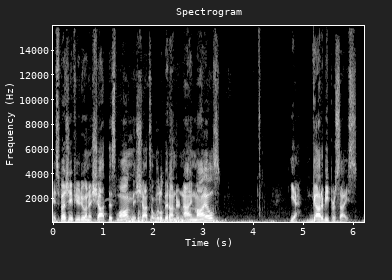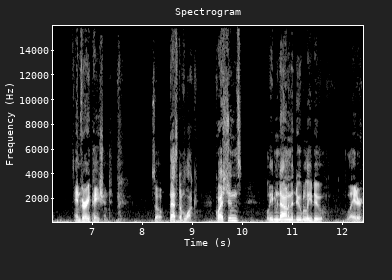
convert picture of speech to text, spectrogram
especially if you're doing a shot this long, this shot's a little bit under nine miles. Yeah, got to be precise and very patient. So, best of luck. Questions? Leave them down in the doobly doo. Later.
